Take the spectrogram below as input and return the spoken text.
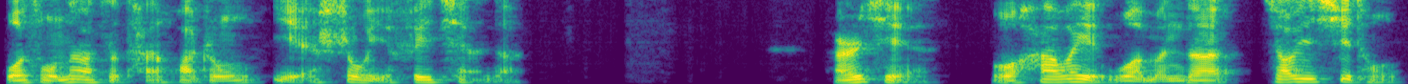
我从那次谈话中也受益匪浅的。而且我还为我们的交易系统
